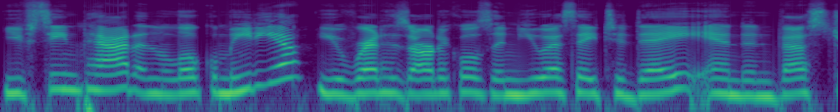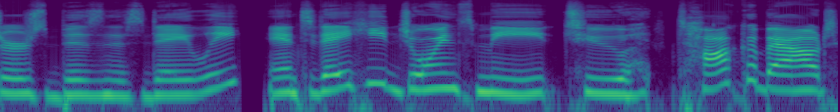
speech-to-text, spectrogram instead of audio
You've seen Pat in the local media. You've read his articles in USA Today and Investors Business Daily. And today he joins me to talk about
